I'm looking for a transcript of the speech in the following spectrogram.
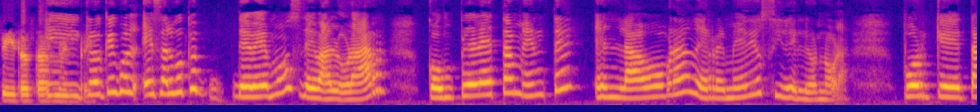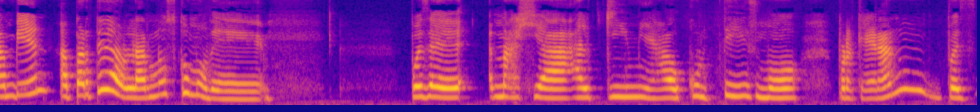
Sí, totalmente. Y creo que igual es algo que debemos de valorar completamente en la obra de Remedios y de Leonora. Porque también, aparte de hablarnos como de, pues de magia, alquimia, ocultismo, porque eran, pues,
